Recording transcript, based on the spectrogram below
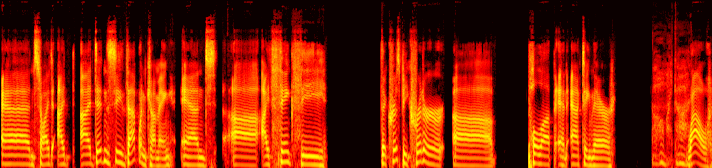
And so I, I, I didn't see that one coming. And uh, I think the the crispy critter uh, pull up and acting there. Oh my god. Wow.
